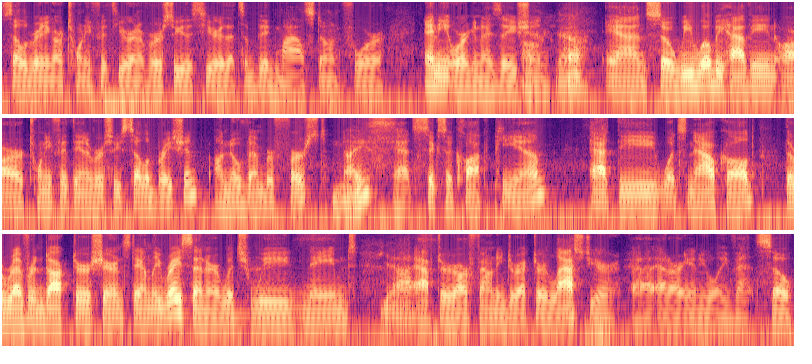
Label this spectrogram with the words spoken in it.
celebrating our 25th year anniversary this year. That's a big milestone for any organization. Oh, yeah. And so we will be having our 25th anniversary celebration on November 1st. Nice. At 6 o'clock p.m. at the what's now called the Reverend Dr. Sharon Stanley Ray Center, which we named uh, after our founding director last year uh, at our annual event. So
